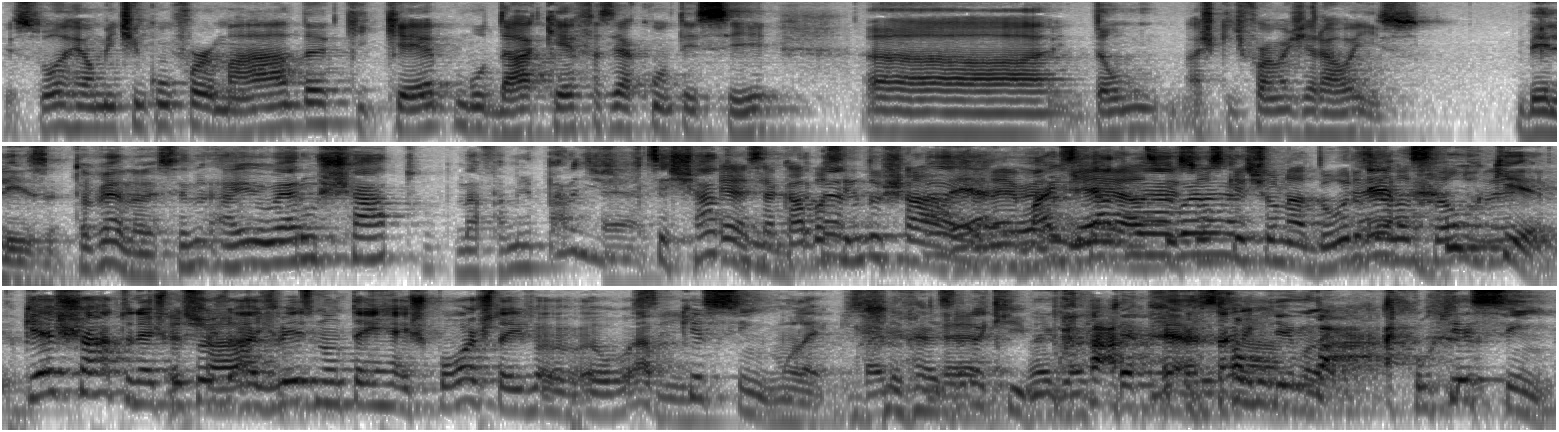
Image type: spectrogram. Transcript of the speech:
Pessoa realmente inconformada, que quer mudar, quer fazer acontecer. Uh, então, acho que de forma geral é isso. Beleza. Tá vendo? Aí eu era o chato na família. Para de é. ser chato. É, você acaba tá sendo chato, é, né? Mas é, as pessoas agora... questionadoras, é, elas são. Por quê? Né? Porque é chato, né? As é pessoas chato. às vezes não têm resposta. E, é porque sim, moleque. Sai daqui. sai daqui. É, sai daqui, moleque. Porque sim.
